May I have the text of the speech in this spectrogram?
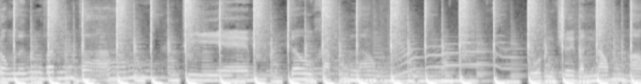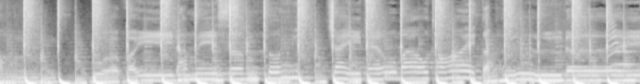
cong lưng thì em đâu khắc lòng. Cuộc chơi vẫn nóng bỏng. Bùa vây đam mê sớm tối, chạy theo bao thói tật hư đời.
